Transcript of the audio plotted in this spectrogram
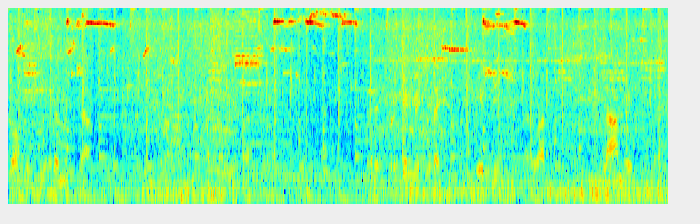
ट्रॉफिकची समस्या बरेच प्रचंड ठिकाणी. म्हणजे हे ब्रिज सर्वात लांब आहे. मित्रांनो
